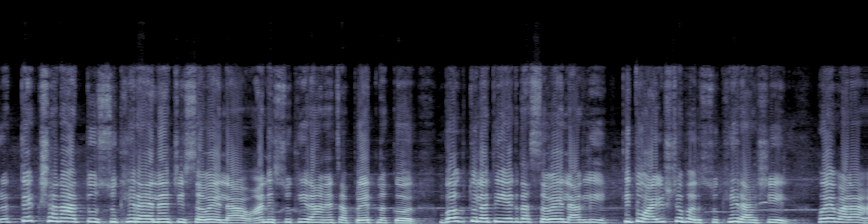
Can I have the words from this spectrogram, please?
प्रत्येक क्षणात तू सुखी राहण्याची सवय लाव आणि सुखी राहण्याचा प्रयत्न कर. बघ तुला ती एकदा सवय लागली की तू आयुष्यभर सुखी राहशील. होय बाळा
